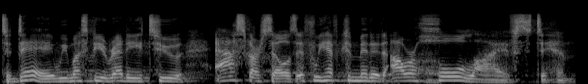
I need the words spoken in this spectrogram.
Today, we must be ready to ask ourselves if we have committed our whole lives to Him.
